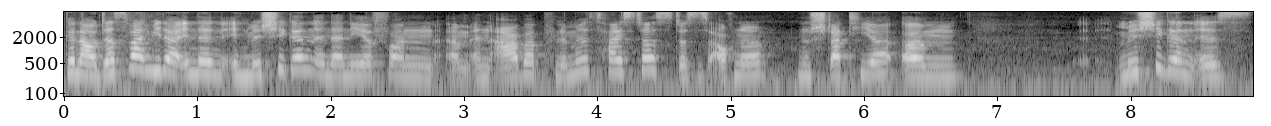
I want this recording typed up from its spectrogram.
Genau, das war wieder in, den, in Michigan, in der Nähe von ähm, Ann Arbor, Plymouth heißt das. Das ist auch eine, eine Stadt hier. Ähm, Michigan ist.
